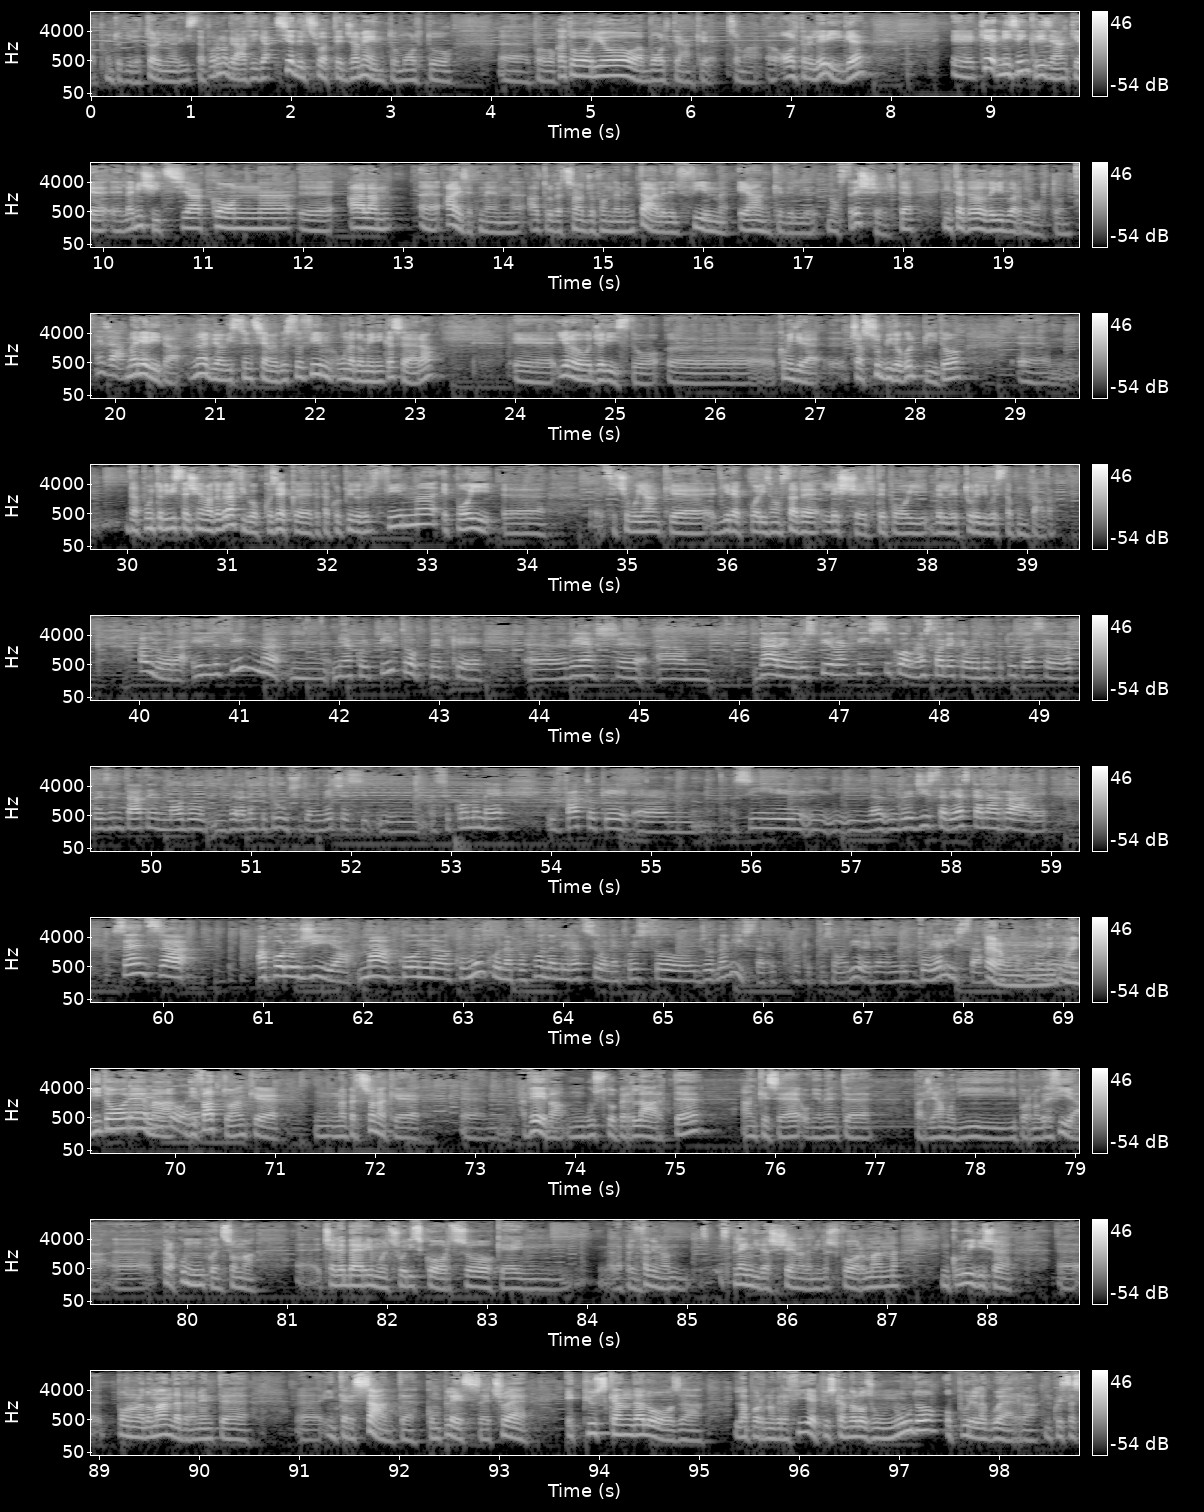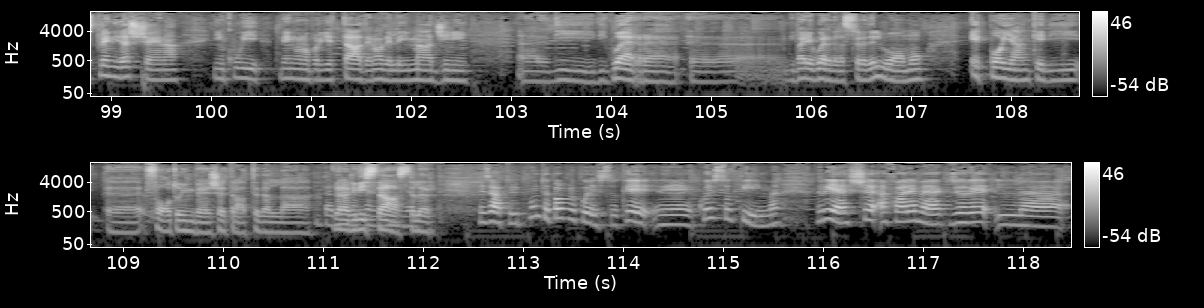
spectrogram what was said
appunto direttore di una rivista pornografica, sia del suo atteggiamento molto eh, provocatorio, a volte anche insomma eh, oltre le righe, eh, che mise in crisi anche eh, l'amicizia con Alan Isaacman, altro personaggio fondamentale del film e anche delle nostre scelte, interpretato da Edward Norton. Esatto. Maria Rita, noi abbiamo visto insieme questo film una domenica sera. Eh, io l'avevo già visto, eh, come dire, ci ha subito colpito. Eh, dal punto di vista cinematografico, cos'è che, ti ha colpito del film? E poi, eh, se ci vuoi anche dire quali sono state le scelte poi delle letture di questa puntata. Allora, il film mh, mm, mi ha colpito perché eh, riesce a dare un respiro artistico a una storia che avrebbe potuto essere rappresentata in modo veramente trucido, invece si, secondo me il fatto che ehm, si, il, il regista riesca a narrare senza apologia, ma con comunque una profonda ammirazione questo giornalista, che, che possiamo dire che è un editorialista. Era un, un, editore, un editore, ma di fatto anche una persona che eh, aveva un gusto per l'arte anche se ovviamente parliamo di, di pornografia, eh, però comunque insomma eh, celeberrimo il suo discorso che è in, rappresentato in una splendida scena da Milos Forman in cui lui dice, eh, pone una domanda veramente eh, interessante, complessa, e cioè è più scandalosa la pornografia, è più scandaloso un nudo oppure la guerra? In questa splendida scena in cui vengono proiettate no, delle immagini eh, di, di, guerre, eh, di varie guerre della storia dell'uomo e poi anche di eh, foto invece tratte dalla, da dalla rivista Hustler. Esatto, il punto è proprio questo, che eh, questo film riesce a far emergere il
